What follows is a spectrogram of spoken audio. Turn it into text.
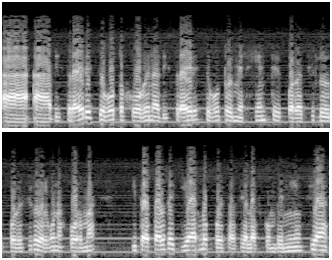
a, distraer este voto joven, a distraer este voto emergente, por decirlo, por decirlo de alguna forma, y tratar de guiarlo pues hacia las conveniencias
